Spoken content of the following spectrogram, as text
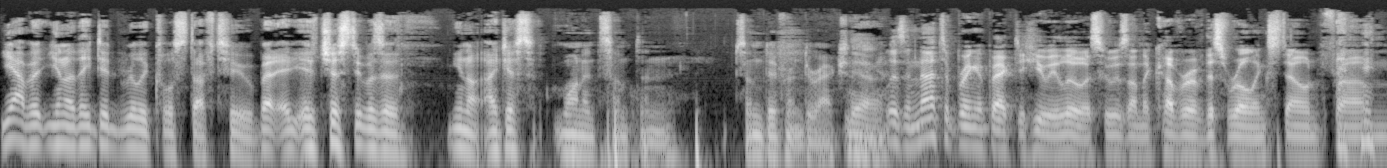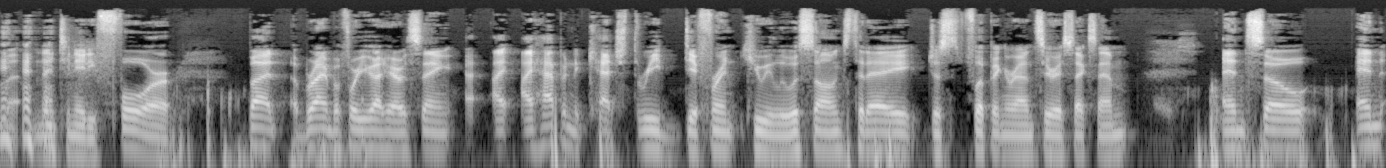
yeah but you know they did really cool stuff too but it, it just it was a you know i just wanted something some different direction Yeah. Listen, not to bring it back to Huey Lewis, who was on the cover of this Rolling Stone from 1984. But uh, Brian, before you got here, I was saying I, I happened to catch three different Huey Lewis songs today, just flipping around Sirius XM, and so and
